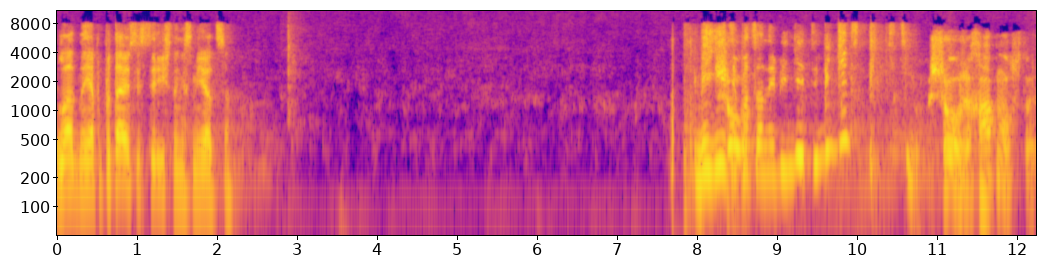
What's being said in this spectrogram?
Ладно, я попытаюсь истерично не смеяться. Бегите, Шоу. пацаны, бегите, бегите, бегите. Шо, уже хапнул, что ли?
